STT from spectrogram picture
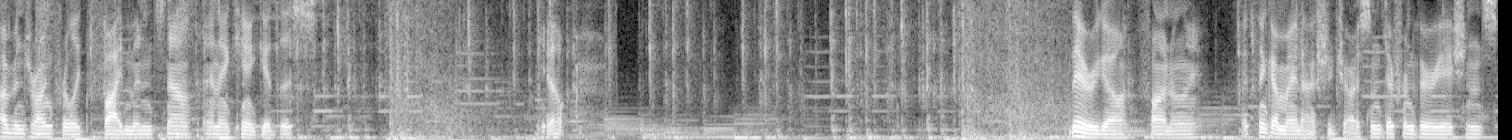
I've been trying for like five minutes now, and I can't get this. Yep. There we go, finally. I think I might actually try some different variations.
